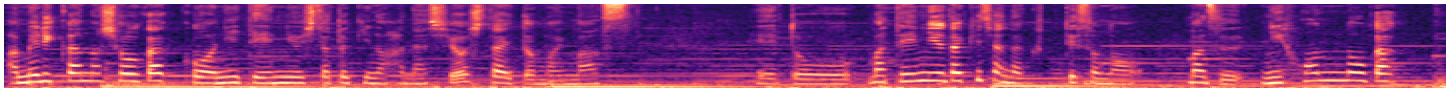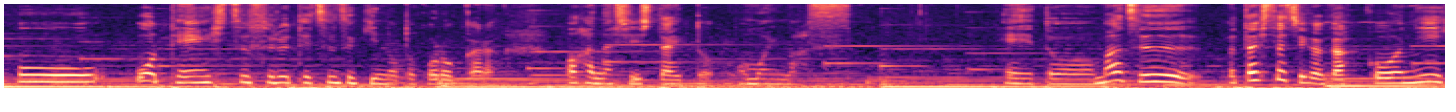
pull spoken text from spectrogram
アメリカの小学校に転入した時の話をしたいと思います。えーとまあ、転入だけじゃなくてそのまず日本の学校を転出する手続きのところからお話ししたいと思います。えーと、まず私たちが学校に引っ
